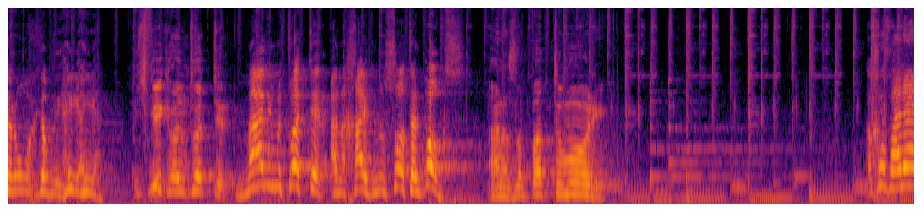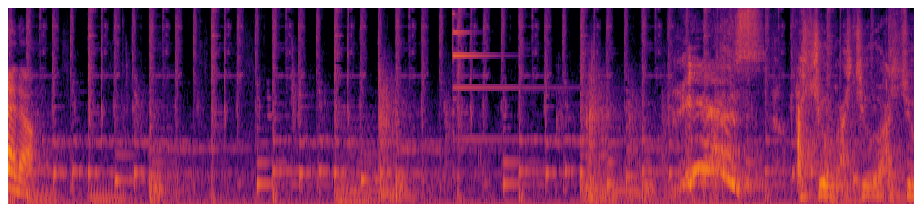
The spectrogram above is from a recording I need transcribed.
انت تروح قبلي هيا هيا. إيش فيك يا متوتر؟ ماني متوتر أنا خايف من صوت ال box. أنا ظبطت أموري. اخلص علينا. yes! عشو عشو عشو.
